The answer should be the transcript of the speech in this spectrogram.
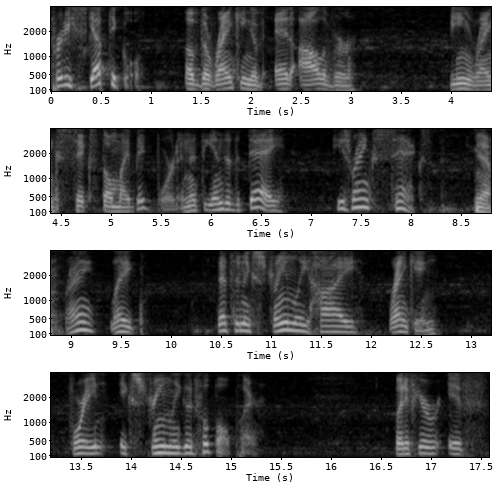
pretty skeptical of the ranking of Ed Oliver being ranked sixth on my big board. And at the end of the day, he's ranked sixth. Yeah. Right? Like, that's an extremely high ranking for an extremely good football player. But if you're, if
